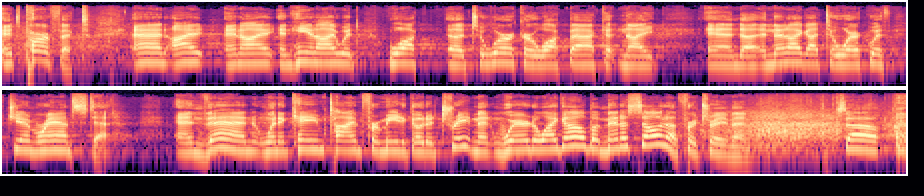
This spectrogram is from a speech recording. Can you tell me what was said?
It's perfect. And I and I and he and I would walk uh, to work or walk back at night, and uh, and then I got to work with Jim Ramstad. And then when it came time for me to go to treatment, where do I go but Minnesota for treatment? so.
